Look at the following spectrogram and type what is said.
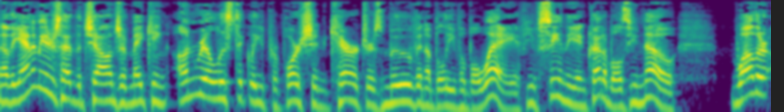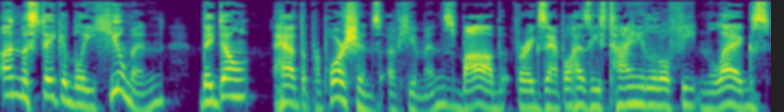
Now the animators had the challenge of making unrealistically proportioned characters move in a believable way. If you've seen The Incredibles, you know while they're unmistakably human, they don't have the proportions of humans. Bob, for example, has these tiny little feet and legs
